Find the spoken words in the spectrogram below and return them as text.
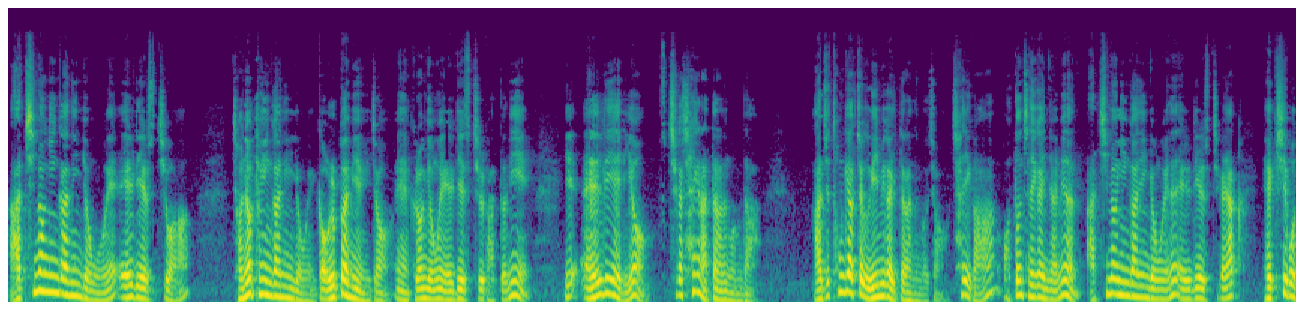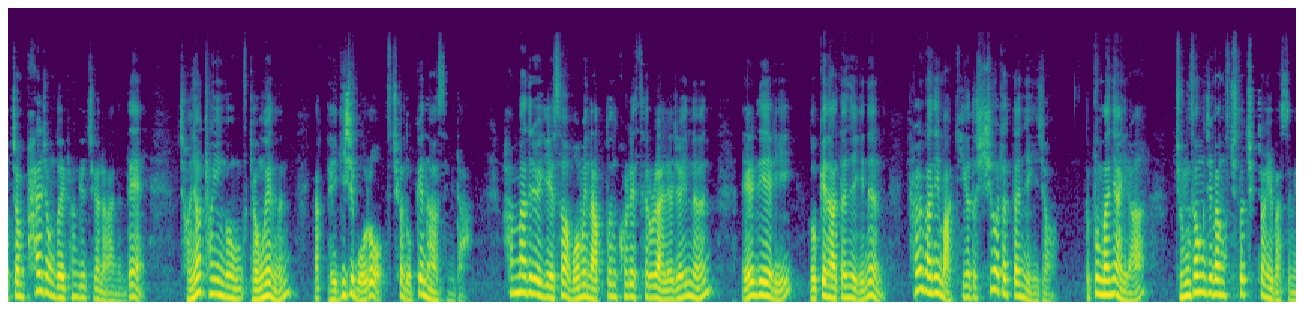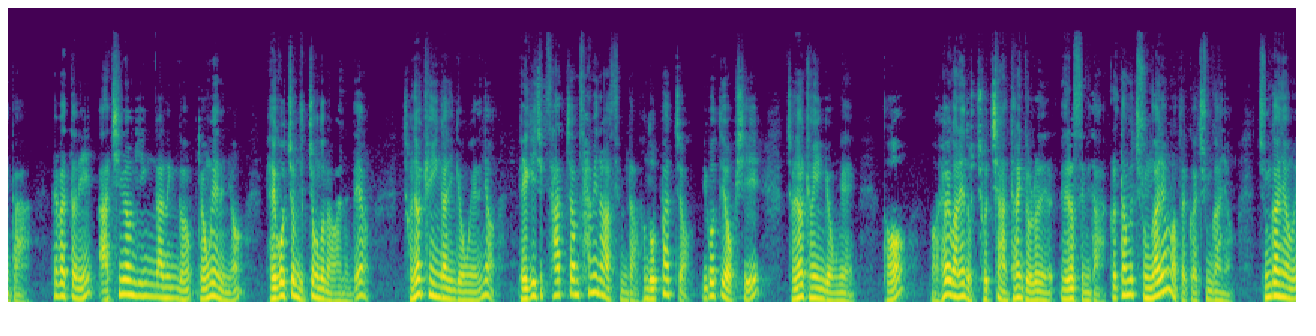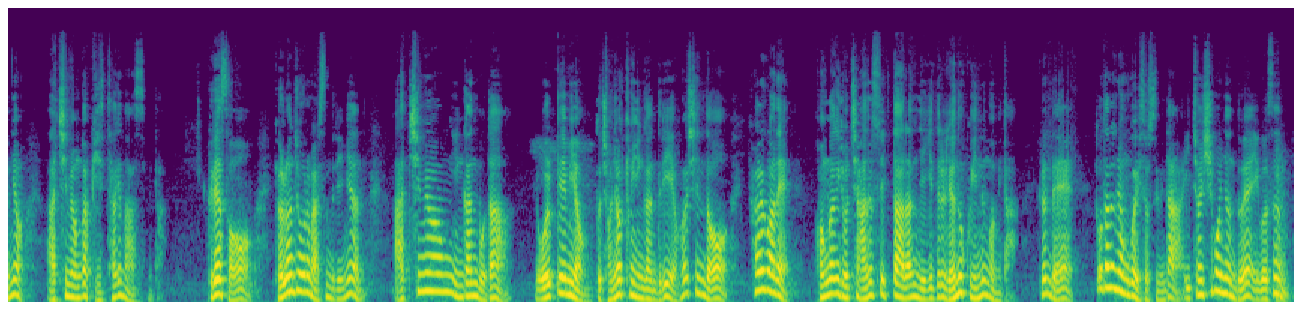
아침형 인간인 경우에 LDL 수치와 저녁형 인간인 경우에, 그러니까 올바미형이죠. 예, 그런 경우에 LDL 수치를 봤더니 이 LDL이요 수치가 차이가 났다는 겁니다. 아주 통계학적 의미가 있다는 거죠. 차이가 어떤 차이가 있냐면 아침형 인간인 경우에는 LDL 수치가 약 115.8 정도의 평균치가 나왔는데 저녁형인 경우에는 약 125로 수치가 높게 나왔습니다. 한마디로 얘기해서 몸에 나쁜 콜레스테롤로 알려져 있는 LDL이 높게 나왔다는 얘기는 혈관이 막히기가 더 쉬워졌다는 얘기죠. 그뿐만이 아니라 중성지방 수치도 측정해 봤습니다. 해봤더니 아침형 인간인 경우에는요 105.6 정도 나왔는데요 저녁형 인간인 경우에는요 124.3이 나왔습니다. 더 높았죠. 이것도 역시 저녁형인 경우에 더 어, 혈관에 좋지 않다는 결론을 내렸습니다. 그렇다면 중간형은 어떨까요? 중간형. 중간형은요 아침형과 비슷하게 나왔습니다. 그래서 결론적으로 말씀드리면 아침형 인간보다 올빼미형 또 저녁형 인간들이 훨씬 더 혈관에 건강이 좋지 않을 수 있다라는 얘기들을 내놓고 있는 겁니다. 그런데 또 다른 연구가 있었습니다. 2015년도에 이것은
